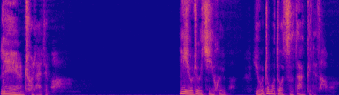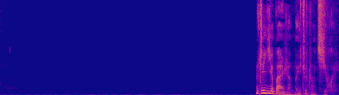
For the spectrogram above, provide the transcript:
练出来的嘛。你有这个机会吗？有这么多子弹给你打吗？这一般人没这种机会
